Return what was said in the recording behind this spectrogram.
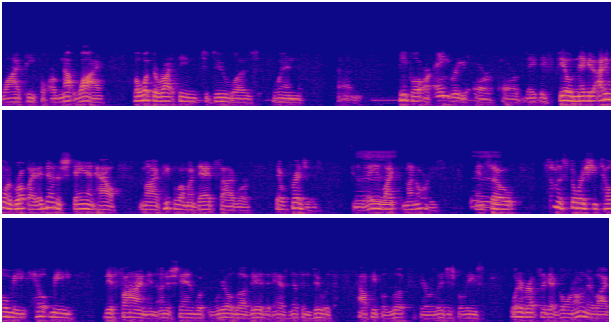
why people, or not why, but what the right thing to do was when um, people are angry or or they, they feel negative. I didn't want to grow up like that. I didn't understand how my people on my dad's side were they were prejudiced. You know, mm. They didn't like minorities. Mm. And so some of the stories she told me helped me define and understand what real love is. It has nothing to do with how people look, their religious beliefs, whatever else they got going on in their life.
